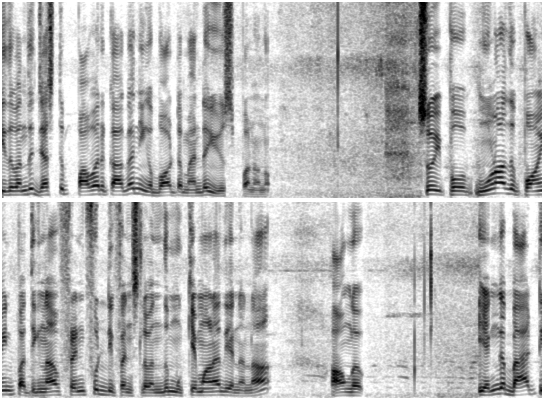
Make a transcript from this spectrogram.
இது வந்து ஜஸ்ட் பவருக்காக நீங்கள் பாட்டம் ஹேண்டை யூஸ் பண்ணணும். ஸோ இப்போது மூணாவது பாயிண்ட் பார்த்தீங்கன்னா ஃப்ரண்ட் ஃபுட் டிஃபென்ஸில் வந்து முக்கியமானது என்னென்னா அவங்க எங்கே பேட்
